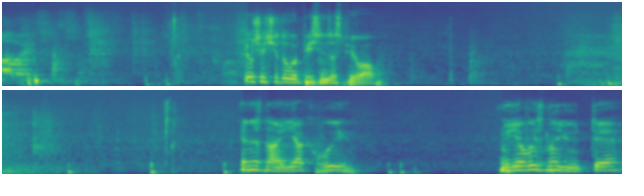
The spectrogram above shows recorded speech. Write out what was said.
Слава Ісусу! Льоша чудову пісню заспівав. Я не знаю, як ви. але я визнаю те,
